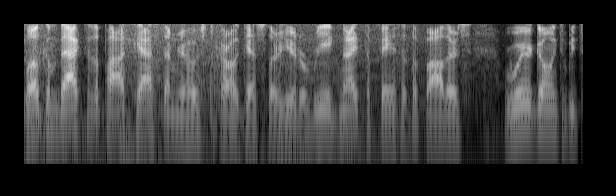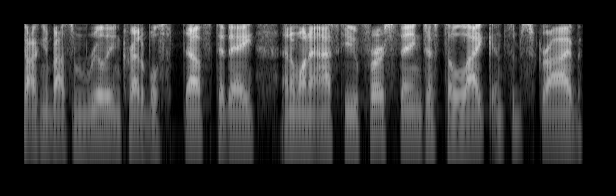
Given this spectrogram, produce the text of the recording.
Welcome back to the podcast. I'm your host, Karl Gessler, here to reignite the faith of the fathers. We're going to be talking about some really incredible stuff today. And I want to ask you, first thing, just to like and subscribe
